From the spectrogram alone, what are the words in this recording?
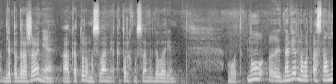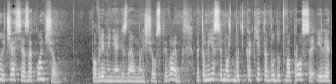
для подражания, о, котором мы с вами, о которых мы с вами говорим. Вот. Ну, э, наверное, вот основную часть я закончил – по времени, я не знаю, мы еще успеваем. Поэтому, если, может быть, какие-то будут вопросы или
